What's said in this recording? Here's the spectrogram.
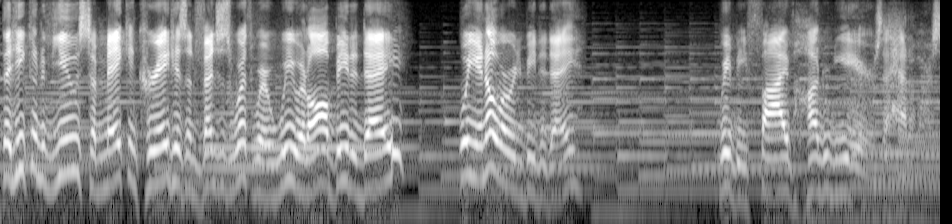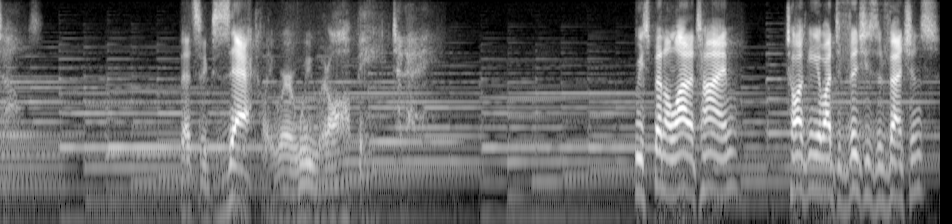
that he could have used to make and create his inventions with where we would all be today? Well, you know where we'd be today. We'd be 500 years ahead of ourselves. That's exactly where we would all be today. We spent a lot of time talking about Da Vinci's inventions,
